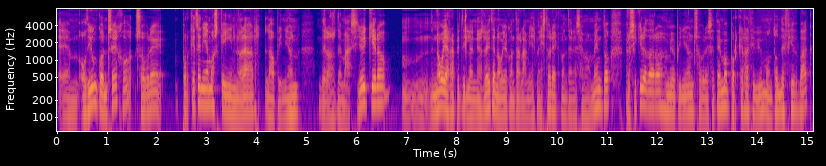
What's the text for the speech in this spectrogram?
em, o di un consejo sobre por qué teníamos que ignorar la opinión de los demás. Y hoy quiero no voy a repetir la newsletter, no voy a contar la misma historia que conté en ese momento, pero sí quiero daros mi opinión sobre ese tema porque recibí un montón de feedback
